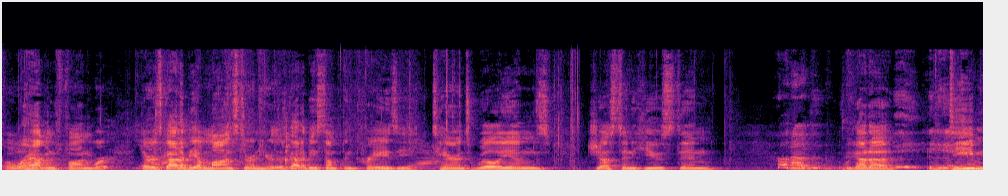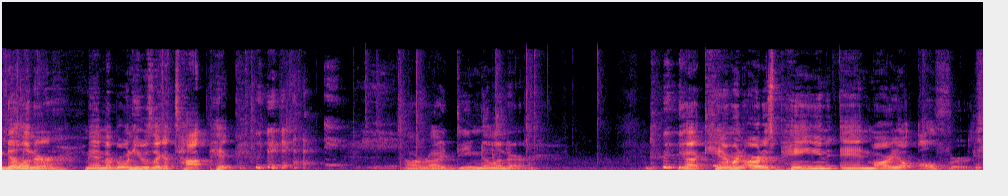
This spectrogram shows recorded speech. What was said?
but we're having fun. We're there's got to be a monster in here. There's got to be something crazy. Yeah. Terrence Williams, Justin Houston. Oh, we got a Dee Milliner. Man, remember when he was like a top pick? All right, Dee Milliner. We got Cameron Artis-Payne and Mario Alford.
